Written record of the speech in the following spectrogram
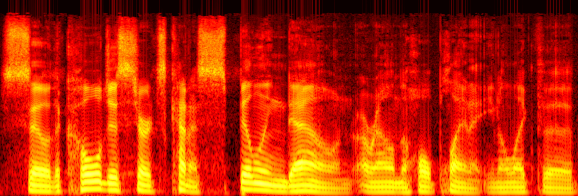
So the cold just starts kind of spilling down around the whole planet you know like the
